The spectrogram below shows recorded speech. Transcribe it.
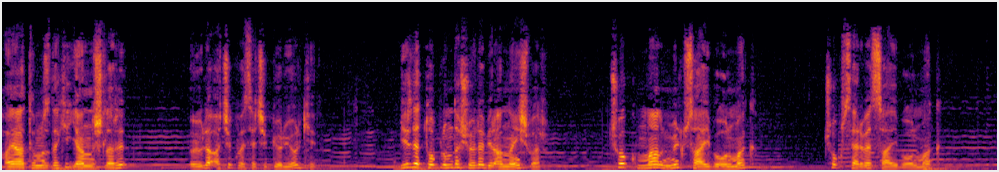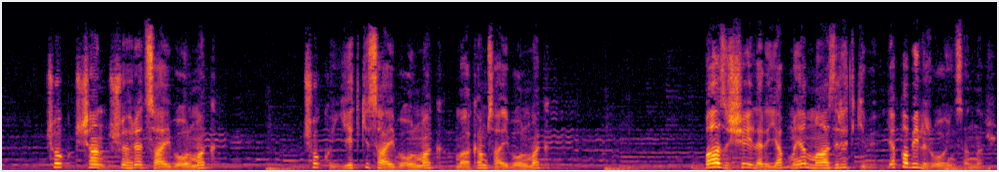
hayatımızdaki yanlışları öyle açık ve seçik görüyor ki bir de toplumda şöyle bir anlayış var. Çok mal mülk sahibi olmak, çok servet sahibi olmak, çok şan şöhret sahibi olmak, çok yetki sahibi olmak, makam sahibi olmak bazı şeyleri yapmaya mazeret gibi yapabilir o insanlar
